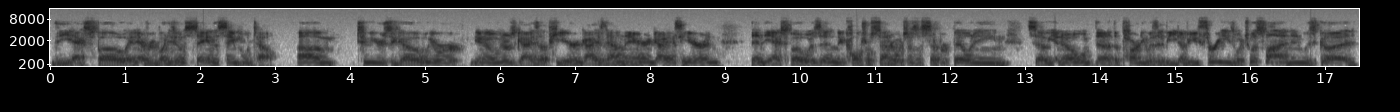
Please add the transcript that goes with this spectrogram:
the expo and everybody's going to stay in the same hotel. Um, two years ago, we were, you know, there was guys up here and guys down there and guys here, and then the expo was in the cultural center, which was a separate building. So, you know, the, the party was at BW3s, which was fun and was good.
